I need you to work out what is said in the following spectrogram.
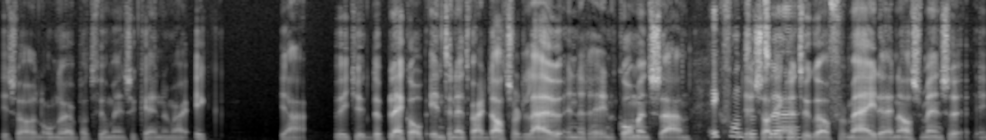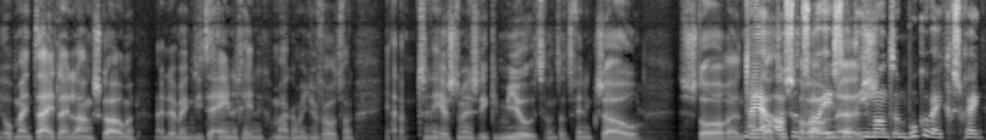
is wel een onderwerp wat veel mensen kennen. Maar ik, ja, weet je, de plekken op internet waar dat soort lui in de, in de comments staan, Ik vond dus het. zal ik eh, natuurlijk wel vermijden. En als mensen op mijn tijdlijn langskomen, maar daar ben ik niet de enige in. Ik maak er een beetje een voorbeeld van. Ja, dat zijn de eerste mensen die ik mute. Want dat vind ik zo storend. Nou En ja, dat als is het gewoon, zo is dat eh, iemand een boekenweekgeschenk,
